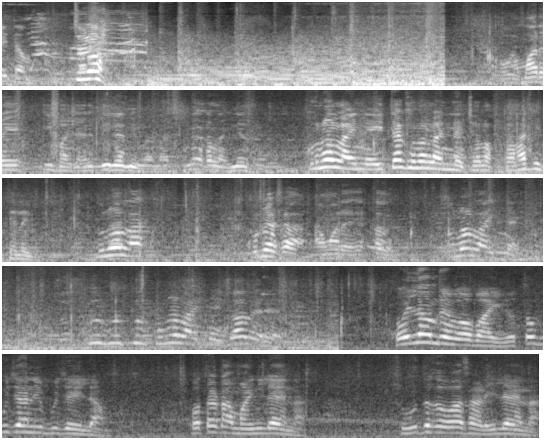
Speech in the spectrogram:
আইতাম চলো। আমার এই বাজারে দিলে নিবা না একটা লাইন আছে? কোনো লাইন নাই এটা কোনো লাইন নাই। চলো তারা দিতে লাগবে। কোনো লাইন কোনো একটা আমার একটা কোনো লাইন নাই। সুদকুর বুদকুর কোনো লাইন নাই সব এরে। কইলাম রে বাবা অত বুঝানি বুঝাইলাম। কথাটা মানলাই না সুদ খাওয়া ছাড়িলাই না।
